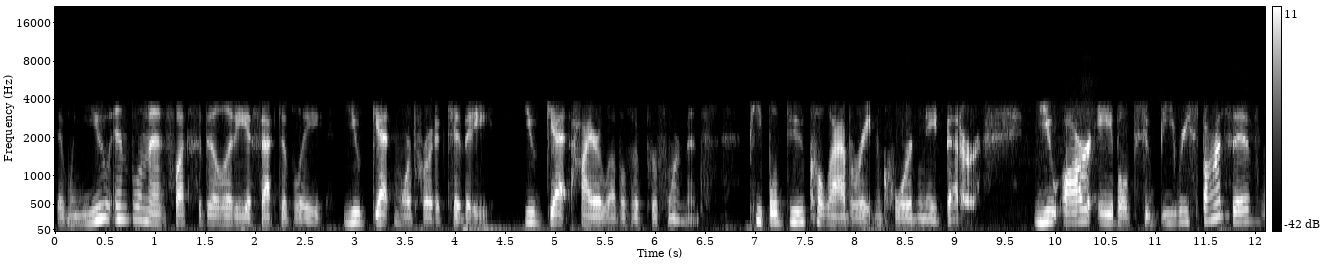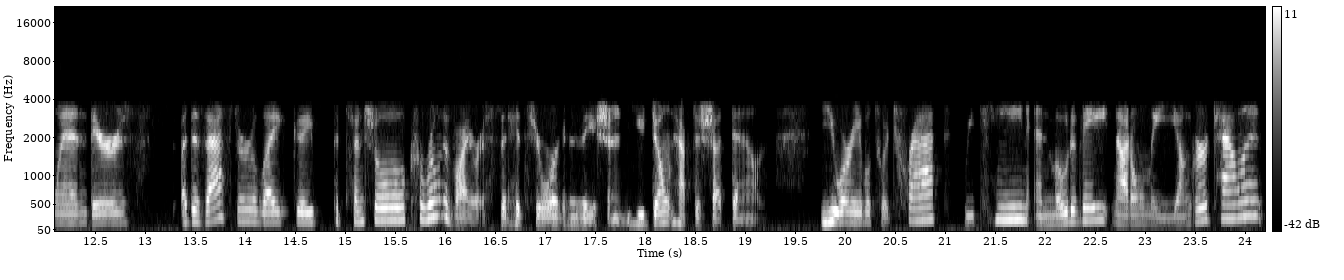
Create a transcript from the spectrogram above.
that when you implement flexibility effectively, you get more productivity, you get higher levels of performance. People do collaborate and coordinate better you are able to be responsive when there's a disaster like a potential coronavirus that hits your organization. You don't have to shut down. You are able to attract, retain, and motivate not only younger talent,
